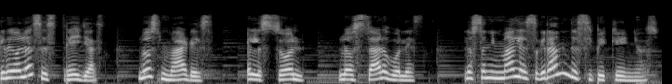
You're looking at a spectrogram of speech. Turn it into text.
Creó las estrellas, los mares, el sol, los árboles, los animales grandes y pequeños.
